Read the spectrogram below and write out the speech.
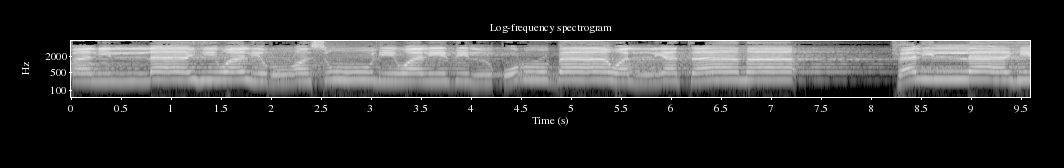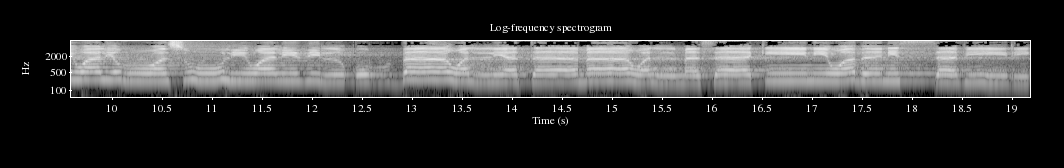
فلله وللرسول ولذي القربى واليتامى فلله وللرسول ولذي القربى واليتامى والمساكين وابن السبيل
